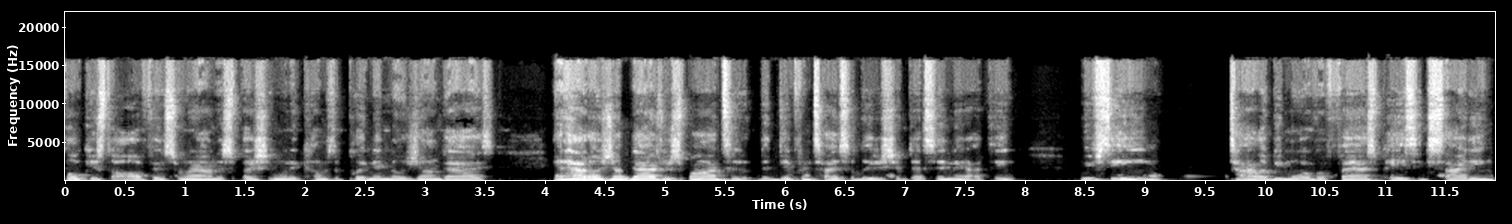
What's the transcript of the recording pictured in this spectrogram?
focus the offense around, especially when it comes to putting in those young guys and how those young guys respond to the different types of leadership that's in there. I think we've seen Tyler be more of a fast-paced, exciting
